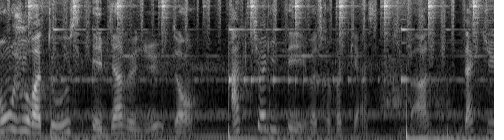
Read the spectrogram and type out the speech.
Bonjour à tous et bienvenue dans Actualité, votre podcast qui parle d'actu.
